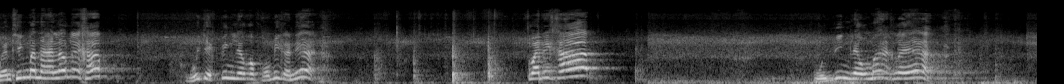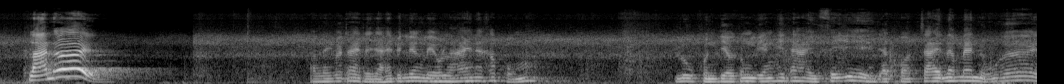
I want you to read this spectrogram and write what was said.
มือนทิ้งมานานแล้วเลยครับอุ้ยเด็กวิ่งเร็วกว่าผมอีกเหรอเนี่ย สวัสดีครับอุ้ยวิ่งเร็วมากเลยอะหลานเอ้ย อะไรก็ได้แต่อย่าให้เป็นเรื่องเลวร้ายนะครับผม ลูกคนเดียวต้องเลี้ยงให้ได้สิอย่าถอดใจนะแม่หนูเอ้ย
